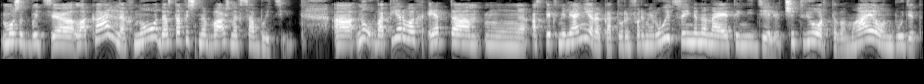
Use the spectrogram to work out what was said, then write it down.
может быть, э, локальных, но достаточно важных событий. А, ну, во-первых, это аспект миллионера, который формируется именно на этой неделе. 4 мая он будет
